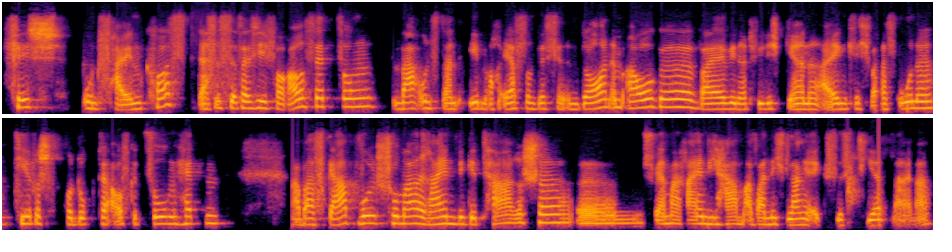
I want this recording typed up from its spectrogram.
Fisch, und Feinkost. Das ist tatsächlich die Voraussetzung, war uns dann eben auch erst so ein bisschen ein Dorn im Auge, weil wir natürlich gerne eigentlich was ohne tierische Produkte aufgezogen hätten. Aber es gab wohl schon mal rein vegetarische äh, Schwärmereien, die haben aber nicht lange existiert, leider.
